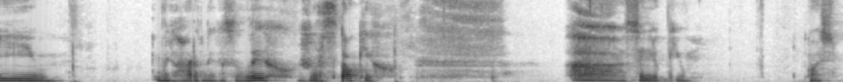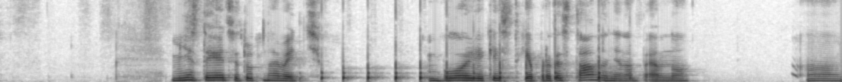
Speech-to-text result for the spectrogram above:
і вульгарних, злих, жорстоких селюків. Ось. Мені здається, тут навіть було якесь таке протиставлення, напевно, а,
